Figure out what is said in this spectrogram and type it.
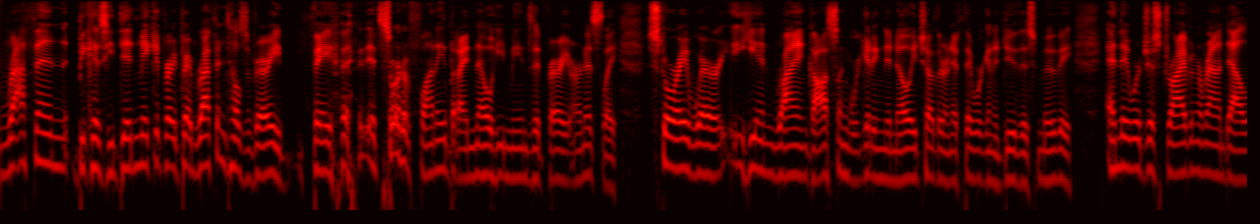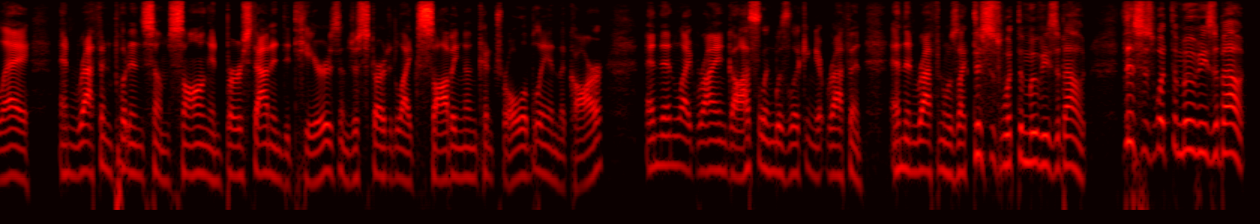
Refn because he did make it very Refn tells a very it's sort of funny but i know he means it very earnestly story where he and ryan gosling were getting to know each other and if they were going to do this movie and they were just driving around la and Refn put in some song and burst out into tears and just started like sobbing uncontrollably in the car. And then like Ryan Gosling was looking at Refn, and then Refn was like, "This is what the movie's about. This is what the movie's about."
